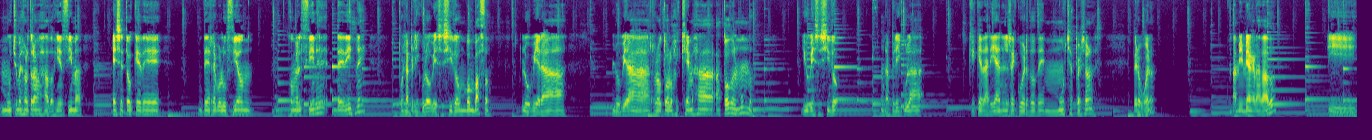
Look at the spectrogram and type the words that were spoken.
mucho mejor trabajados y encima ese toque de, de revolución con el cine de Disney, pues la película hubiese sido un bombazo. Lo hubiera le hubiera roto los esquemas a, todo el mundo y hubiese sido una película que quedaría en el recuerdo de muchas personas. Pero bueno, a mí me ha agradado y,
